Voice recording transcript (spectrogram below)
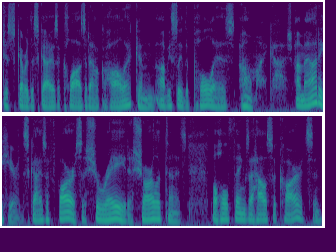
Discovered this guy is a closet alcoholic, and obviously the pull is, oh my gosh, I'm out of here. This guy's a farce, a charade, a charlatan. It's the whole thing's a house of cards. And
